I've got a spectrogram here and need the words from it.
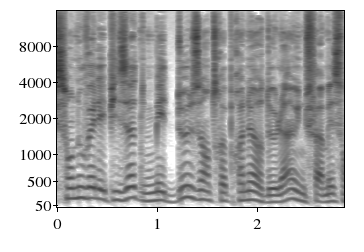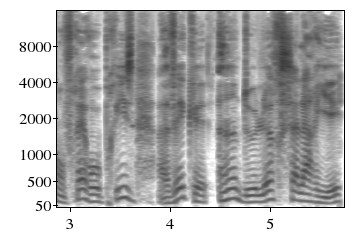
son nouvel épisode met deux entrepreneurs de l'un, une femme et son frère, aux prises avec un de leurs salariés,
